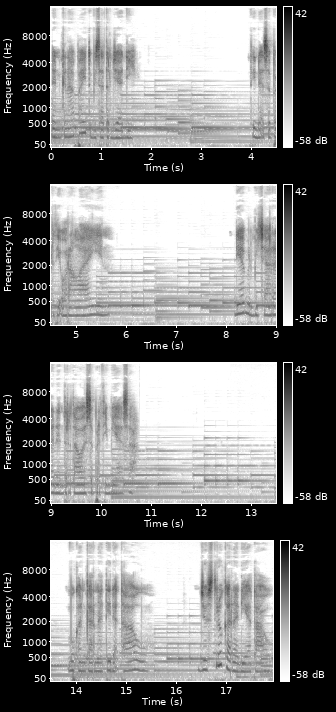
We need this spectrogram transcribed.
dan kenapa itu bisa terjadi. Tidak seperti orang lain, dia berbicara dan tertawa seperti biasa bukan karena tidak tahu, justru karena dia tahu.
